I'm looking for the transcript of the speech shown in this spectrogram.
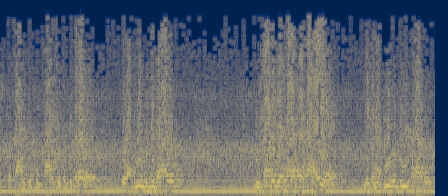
इस प्रकार के संसार के प्रति करोगे तो अपनी बुद्धि खराब होगी। दूसरा तो जैसा है, तैसा है ही है, लेकिन अपनी बुद्धि भी खराब होगी।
